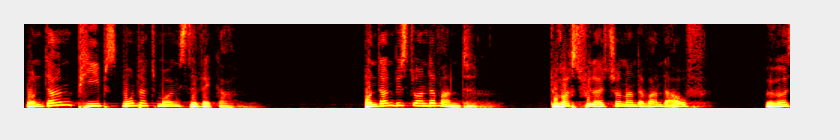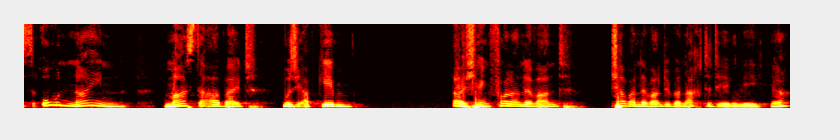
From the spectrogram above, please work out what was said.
Und dann piepst montags morgens der Wecker. Und dann bist du an der Wand. Du wachst vielleicht schon an der Wand auf. Du weißt, oh nein, Masterarbeit muss ich abgeben. Ja, ich hänge voll an der Wand. Ich habe an der Wand übernachtet irgendwie, ja.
